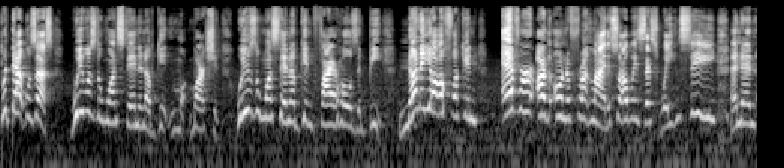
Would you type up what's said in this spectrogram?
But that was us. We was the ones standing up getting marching. We was the ones standing up getting fire hose and beat. None of y'all fucking ever are on the front line. It's always let's wait and see, and then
